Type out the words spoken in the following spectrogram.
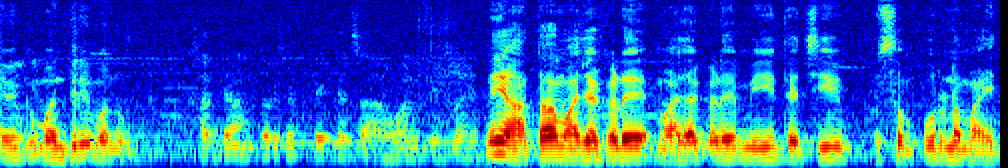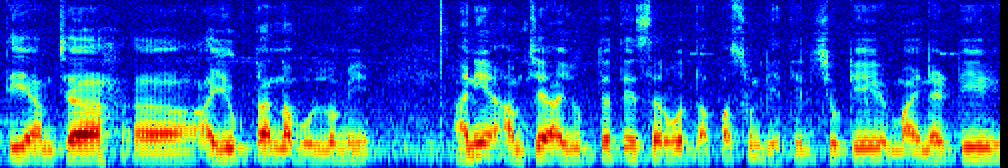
एक मंत्री म्हणून. नाही आता माझ्याकडे माझ्याकडे मी त्याची संपूर्ण माहिती आमच्या आयुक्तांना बोललो मी. आणि आमचे आयुक्त ते सर्व तपासून घेतील. शेवटी मायनॉरिटी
